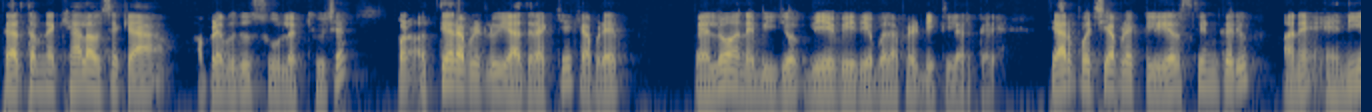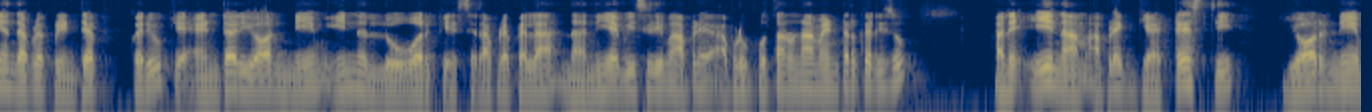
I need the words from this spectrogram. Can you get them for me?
ત્યારે તમને ખ્યાલ આવશે કે આ આપણે બધું શું લખ્યું છે. પણ અત્યારે આપણે એટલું યાદ રાખીએ કે આપણે પહેલો અને બીજો બે વેરિયેબલ આપણે ડિક્લેર કર્યા. ત્યાર પછી આપણે ક્લિયર સ્ક્રીન કર્યું અને એની અંદર આપણે પ્રિન્ટએફ કર્યું કે enter your name in lower case એટલે આપણે પહેલાં નાની એબીસીડીમાં આપણે આપણું પોતાનું નામ એન્ટર કરીશું. અને એ નામ આપણે ગેટેસથી યોર નેમ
